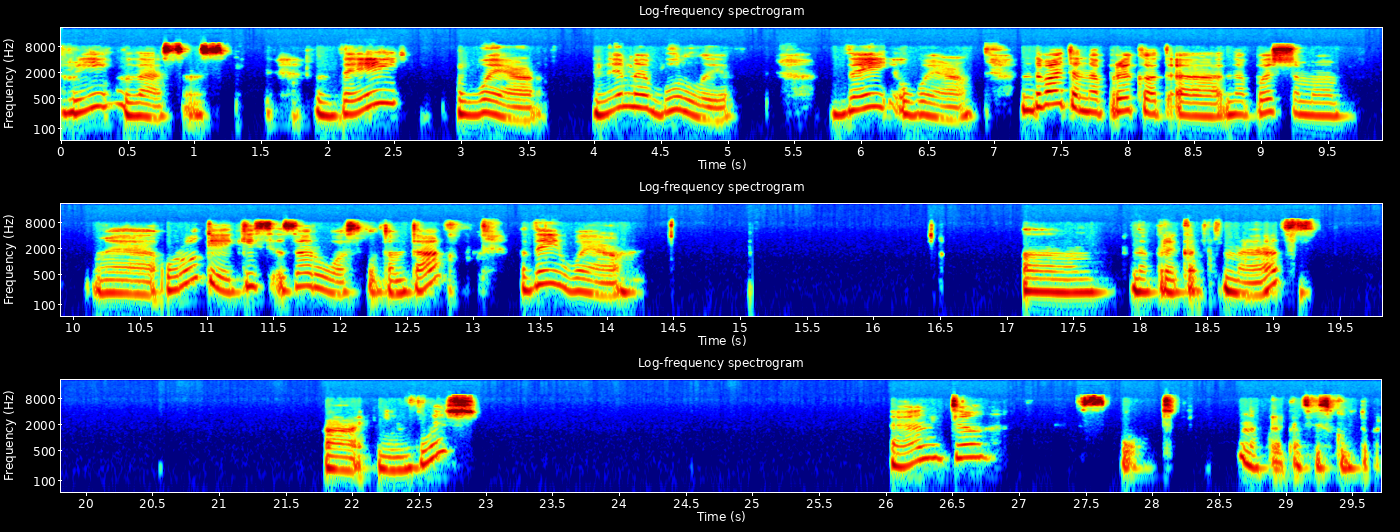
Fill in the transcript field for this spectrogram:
three lessons. They were. Ними були. They were. Давайте, наприклад, е, напишемо е, уроки якісь за розкладом, так? They were. Е, наприклад, maths, English and sport наприклад, фізкультури.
